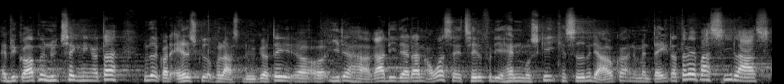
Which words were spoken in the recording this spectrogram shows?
at vi går op med nytænkning. Og der, nu ved jeg godt, at alle skyder på Lars Lykke, og, det, og Ida har ret i, det at der en oversag til, fordi han måske kan sidde med de afgørende mandater. Der vil jeg bare sige, Lars,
